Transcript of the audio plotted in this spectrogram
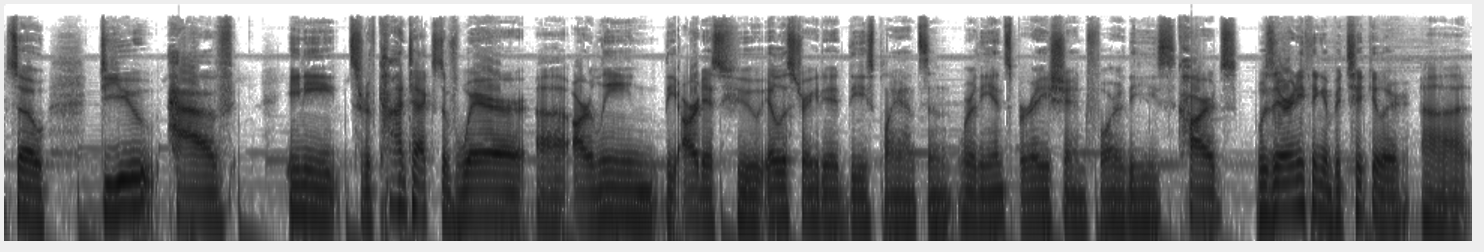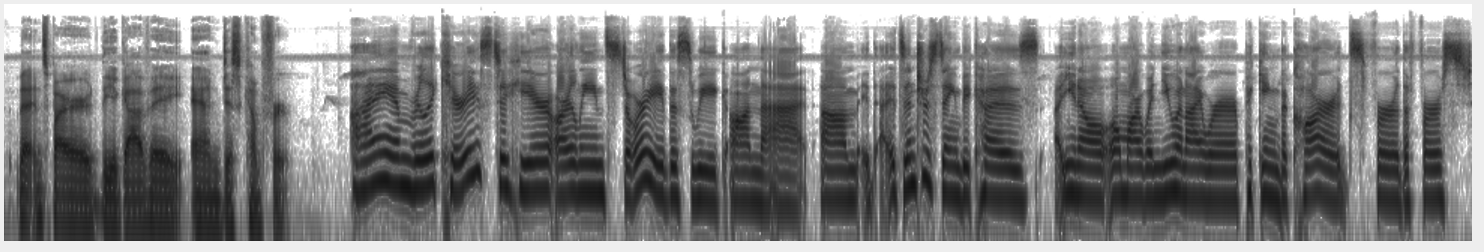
So, do you have any sort of context of where uh, Arlene, the artist who illustrated these plants and were the inspiration for these cards, was there anything in particular uh, that inspired the agave and discomfort? I am really curious to hear Arlene's story this week on that. Um, it, it's interesting because, you know, Omar, when you and I were picking the cards for the first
